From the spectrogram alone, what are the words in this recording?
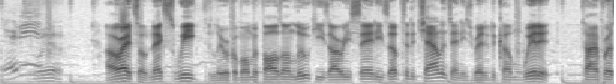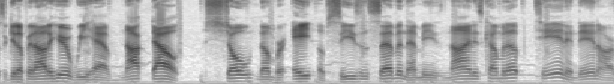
there it is. Oh, yeah. All right, so next week, the lyrical moment falls on Luke. He's already said he's up to the challenge and he's ready to come with it. Time for us to get up and out of here. We have knocked out show number eight of season seven. That means nine is coming up, 10, and then our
